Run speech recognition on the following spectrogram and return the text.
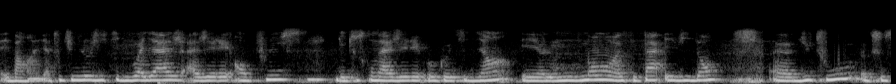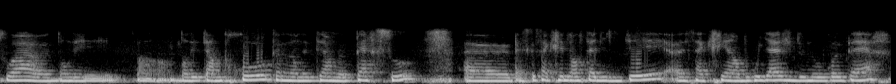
et eh ben il y a toute une logistique voyage à gérer en plus de tout ce qu'on a à gérer au quotidien. Et le mouvement, c'est pas évident euh, du tout, que ce soit euh, dans des, dans des termes pro comme dans des termes perso, euh, parce que ça crée de l'instabilité, ça crée un brouillage de nos repères,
